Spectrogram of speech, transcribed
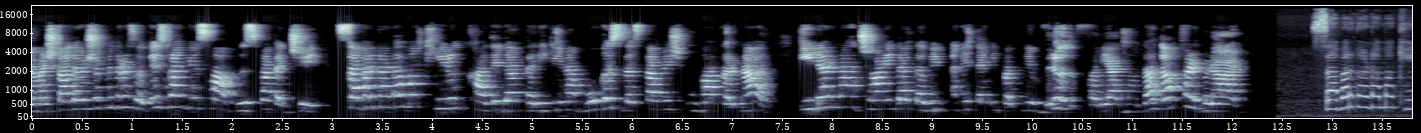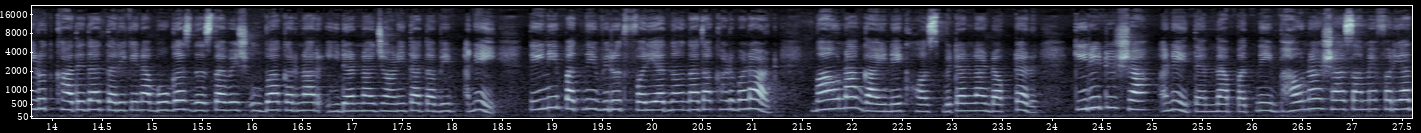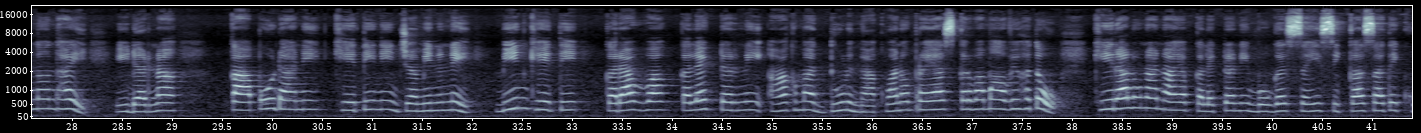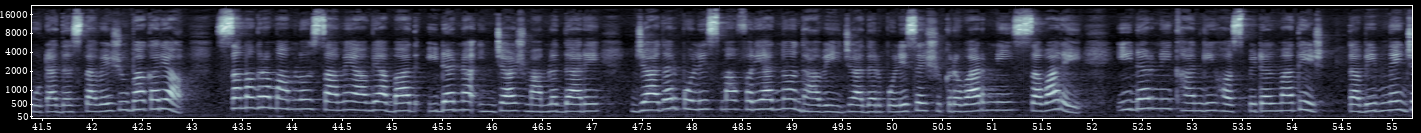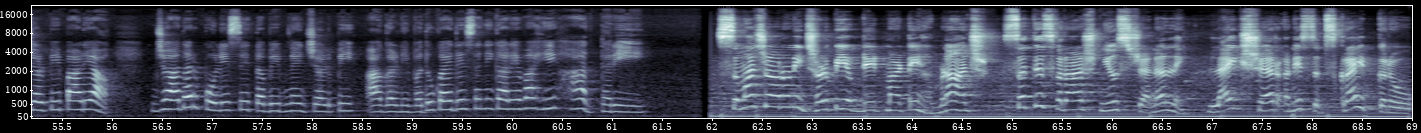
નમસ્કાર દર્શક મિત્રો સદેશરા ન્યૂઝમાં આપનું સ્વાગત છે. સાબરકાંઠામાં ખેડૂત ખાતેદાર તરીકેના બોગસ દસ્તાવેજ ઊભા કરનાર ઈડરના જાણીતા તબીબ અને તેની પત્ની વિરુદ્ધ ફરિયાદ નોંધાતા ખળભળાટ સાબરકાંઠામાં ખેડૂત ખાતેદાર તરીકેના બોગસ દસ્તાવેજ ઊભા કરનાર ઈડરના જાણીતા તબીબ અને તેની પત્ની વિરુદ્ધ ફરિયાદ નોંધાતા ખળભળાટ. ભાવના ગાયનેક હોસ્પિટલના ડોક્ટર કિરીટ શાહ અને તેમના પત્ની ભાવના શાહ સામે ફરિયાદ નોંધાઈ. ઈડરના કાપોડાની ખેતીની જમીનને બિનખેતી કરાવવા કલેક્ટરની આંખમાં ધૂળ નાખવાનો પ્રયાસ કરવામાં આવ્યો હતો. ખેરાલુના નાયબ કલેક્ટરની બોગસ સહી સિક્કા સાથે ખોટા દસ્તાવેજ ઊભા કર્યા. સમગ્ર મામલો સામે આવ્યા બાદ ઈડરના ઇન્ચાર્જ મામલતદારે જાદર પોલીસમાં ફરિયાદ નોંધાવી. જાદર પોલીસે શુક્રવારની સવારે ઈડરની ખાનગી હોસ્પિટલમાંથી જ તબીબને ઝડપી પાડ્યા. જાદર પોલીસે તબીબને ઝડપી આગળની વધુ કાયદેસરની કાર્યવાહી હાથ ધરી. સમાચારોની ઝડપી અપડેટ માટે હમણાં જ સત્ય સ્વરાજ ન્યૂઝ ચેનલને લાઇક શેર અને સબસ્ક્રાઇબ કરો.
